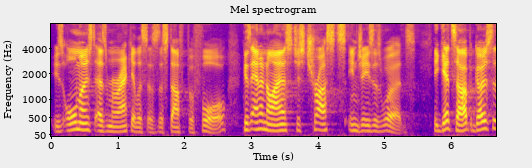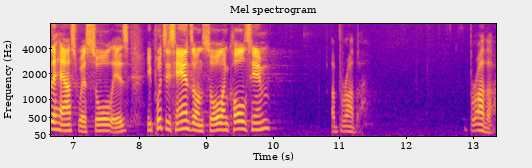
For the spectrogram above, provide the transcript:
is almost as miraculous as the stuff before, because Ananias just trusts in Jesus' words. He gets up, goes to the house where Saul is, he puts his hands on Saul and calls him a brother. Brother.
